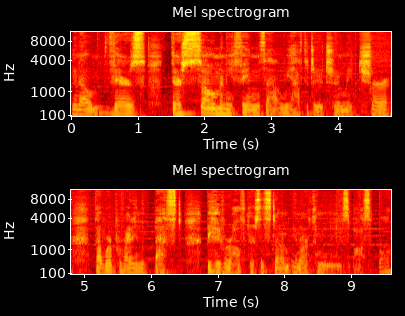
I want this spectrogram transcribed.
You know, there's there's so many things that we have to do to make sure that we're providing the best behavioral healthcare system in our community as possible.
